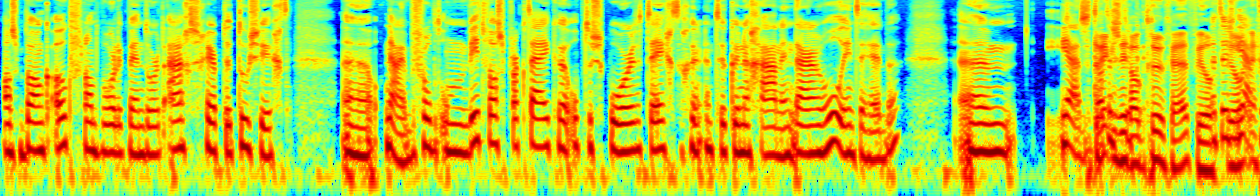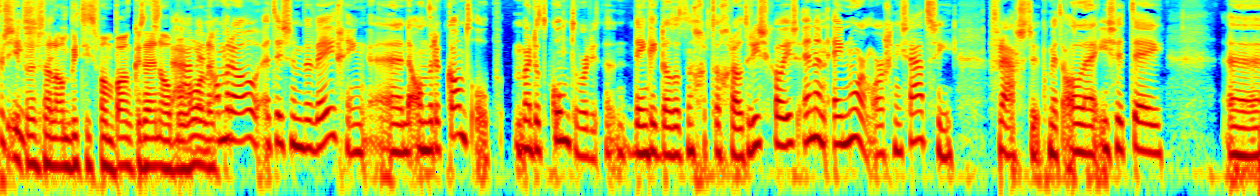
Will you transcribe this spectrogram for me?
als bank ook verantwoordelijk bent door het aangescherpte toezicht. Uh, nou, bijvoorbeeld om witwaspraktijken op te sporen, tegen te, kunnen gaan en daar een rol in te hebben. Um, ja, Ze trekken zich ook terug, hè? Veel, is, veel ja, echt internationale ambities van banken zijn al behoorlijk... AMRO, het is een beweging uh, de andere kant op. Maar dat komt door, denk ik, dat het een te groot risico is... en een enorm organisatievraagstuk met allerlei ICT... Uh,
